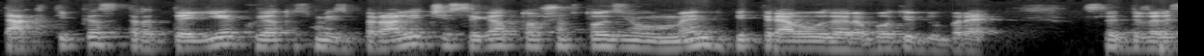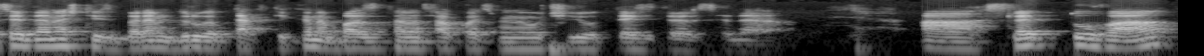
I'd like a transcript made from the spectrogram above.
тактика, стратегия, която сме избрали, че сега точно в този момент би трябвало да работи добре. След 90 дена ще изберем друга тактика на базата на това, което сме научили от тези 90 дена. А след това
